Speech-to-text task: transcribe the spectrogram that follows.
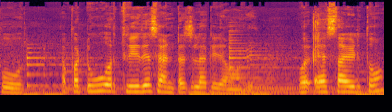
4 ਆਪਾਂ 2 ਔਰ 3 ਦੇ ਸੈਂਟਰ 'ਚ ਲੈ ਕੇ ਜਾਵਾਂਗੇ। ਔਰ ਇਸ ਸਾਈਡ ਤੋਂ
